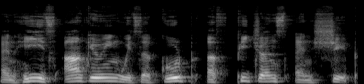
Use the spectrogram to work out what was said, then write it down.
and he is arguing with a group of pigeons and sheep.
